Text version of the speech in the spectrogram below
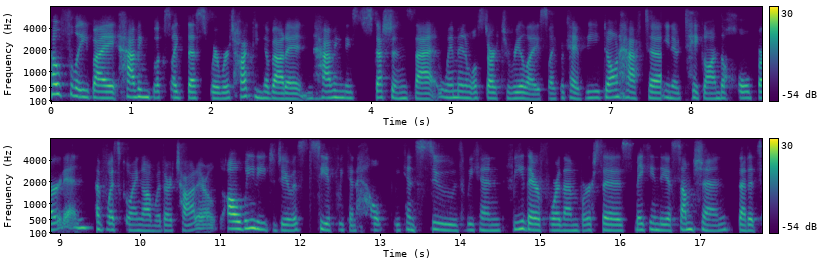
hopefully, by having books like this where we're talking about it and having these discussions, that women will start to realize, like, okay, we don't have to, you know, take on the whole burden of what's going on with our child. All we need to do is see if we can help, we can soothe, we can be there for them versus making the assumption that it's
